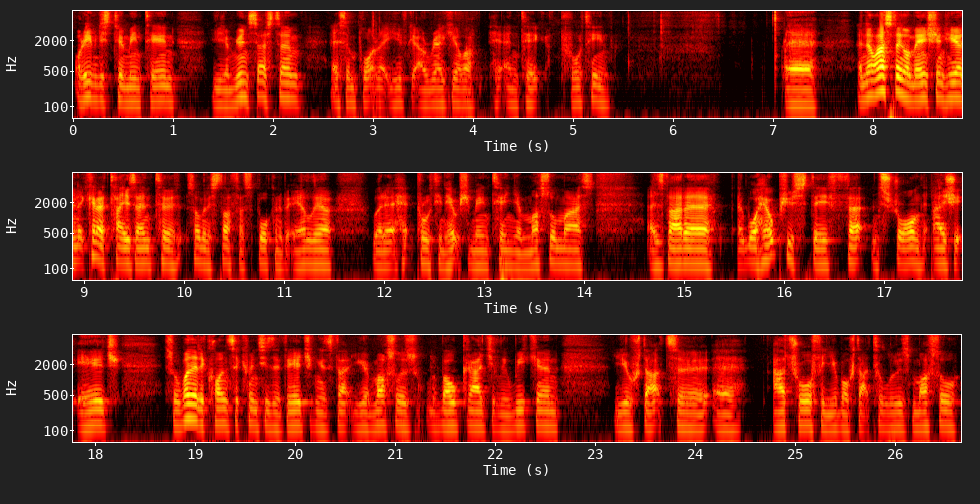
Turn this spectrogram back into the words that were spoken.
or even just to maintain your immune system, it's important that you've got a regular intake of protein. Uh, and the last thing I'll mention here, and it kind of ties into some of the stuff I've spoken about earlier, where it, protein helps you maintain your muscle mass, is that uh, it will help you stay fit and strong as you age. So one of the consequences of aging is that your muscles will gradually weaken. You'll start to uh, atrophy. You will start to lose muscle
